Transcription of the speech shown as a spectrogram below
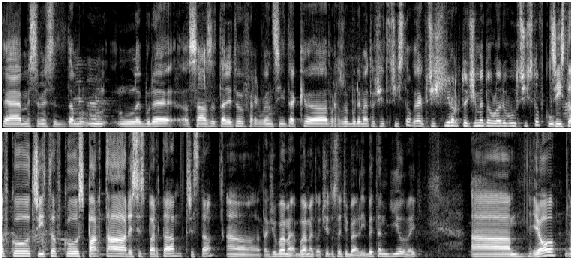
Já myslím, že se tam Luli bude sázet tady tou frekvencí, tak uh, brzo budeme točit třístovku. Tak příští rok točíme tou ledovou třístovku. Třístovku, třístovku, Sparta, si Sparta, 300. Uh, takže budeme, budeme točit, to se ti bude líbit ten díl, veď? A jo, uh,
